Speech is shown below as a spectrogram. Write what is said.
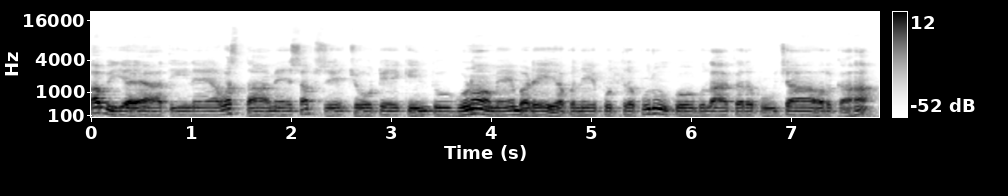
अब ययाति ने अवस्था में सबसे छोटे किंतु गुणों में बड़े अपने पुत्र पुरु को बुलाकर पूछा और कहा,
